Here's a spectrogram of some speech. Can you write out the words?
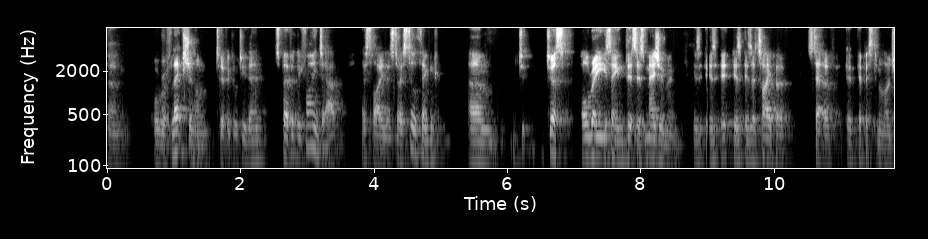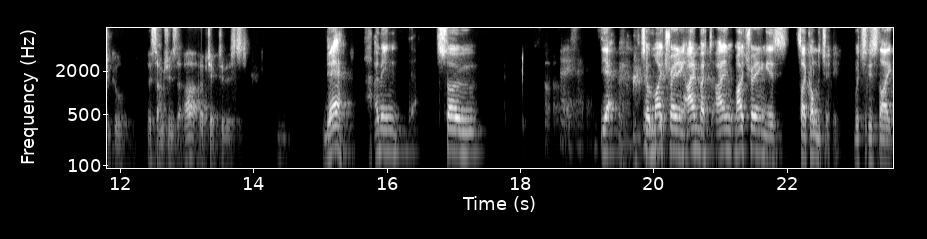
um, or reflection on difficulty, then it's perfectly fine to have a slider. So I still think um, j- just already saying this is measurement is, is, is, is a type of set of epistemological assumptions that are objectivist. yeah, I mean, so Yeah. So my training, I'm, a, I'm my training is psychology, which is like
